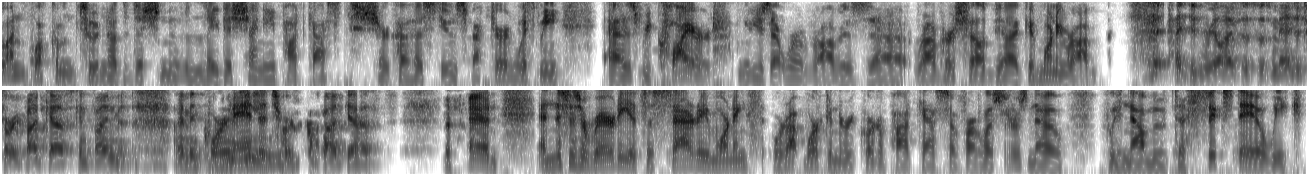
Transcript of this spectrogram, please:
everyone. Welcome to another edition of the latest Shiny podcast. This is your co-host Stephen Spector, and with me, as required, I'm going to use that word, Rob, is uh, Rob Hirschfeld. Uh, good morning, Rob. I didn't realize this was mandatory podcast confinement. I'm in quarantine mandatory. for podcasts. and and this is a rarity. It's a Saturday morning. We're not working to record a podcast, so far listeners know we've now moved to six day a week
